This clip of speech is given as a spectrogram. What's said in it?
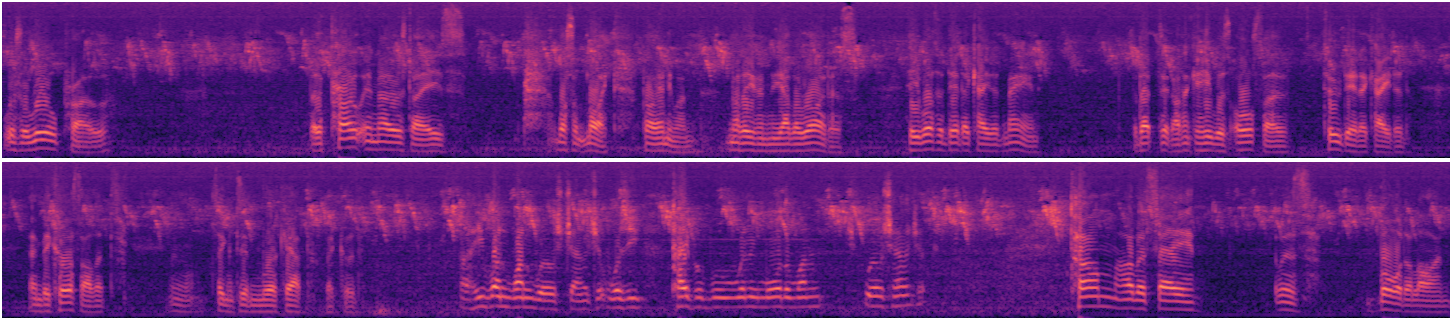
was a real pro, but a pro in those days wasn't liked by anyone, not even the other riders. He was a dedicated man, but that's it. I think he was also too dedicated, and because of it, you know, things didn't work out that good. Uh, he won one world championship. Was he capable of winning more than one world championship? Tom, I would say, was borderline.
